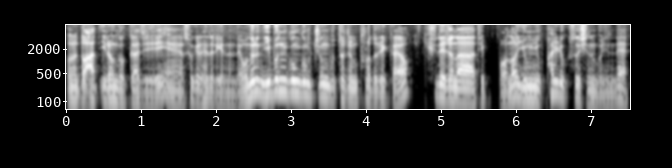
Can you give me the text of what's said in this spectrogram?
오늘도 앗 이런 것까지 예, 소개를 해드리겠는데 오늘은 이분 궁금증부터 좀 풀어드릴까요? 휴대전화 뒷번호 6686 쓰시는 분인데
